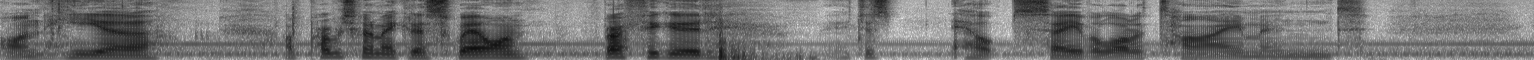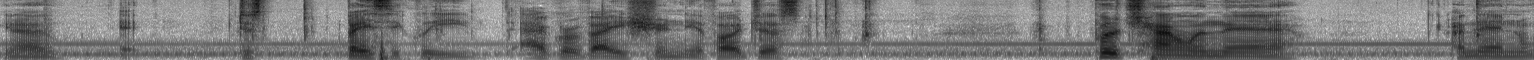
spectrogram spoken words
on here. I'm probably just going to make it a square one, but I figured it just helps save a lot of time and, you know, just basically aggravation if I just put a channel in there and then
